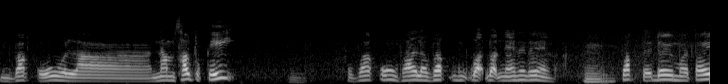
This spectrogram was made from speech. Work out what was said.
Mình vác gỗ là năm sáu chục ký. Vác cũng không phải là vác đoạn đoạn nhẹ thế thôi à. Ừ. vác tới đây mà tới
